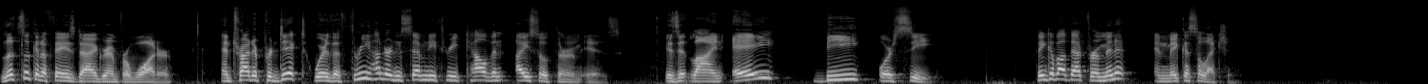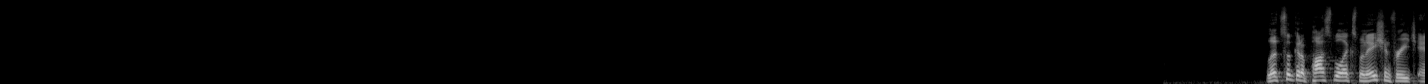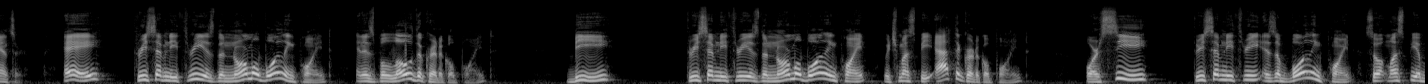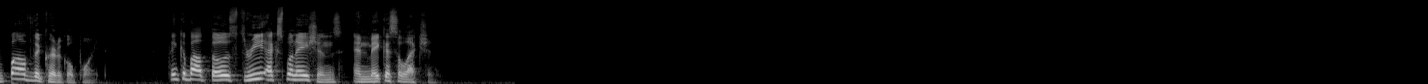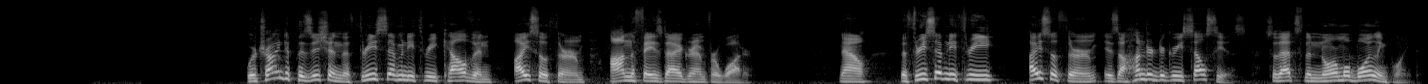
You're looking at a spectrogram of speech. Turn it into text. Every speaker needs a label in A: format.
A: Let's look at a phase diagram for water and try to predict where the 373 Kelvin isotherm is. Is it line A, B, or C? Think about that for a minute and make a selection. Let's look at a possible explanation for each answer. A, 373 is the normal boiling point and is below the critical point. B, 373 is the normal boiling point, which must be at the critical point. Or C, 373 is a boiling point, so it must be above the critical point. Think about those three explanations and make a selection. We're trying to position the 373 Kelvin isotherm on the phase diagram for water. Now, the 373 isotherm is 100 degrees Celsius, so that's the normal boiling point.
